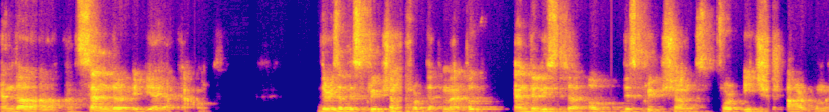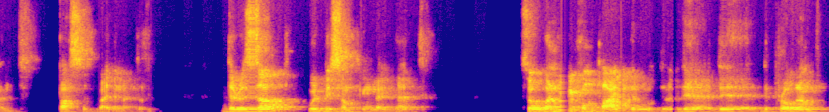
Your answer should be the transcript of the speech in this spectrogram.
and a, a, sender ABI account. There is a description for that method and the list of descriptions for each argument passed by the method. The result will be something like that. So when we compile the, the, the, the program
